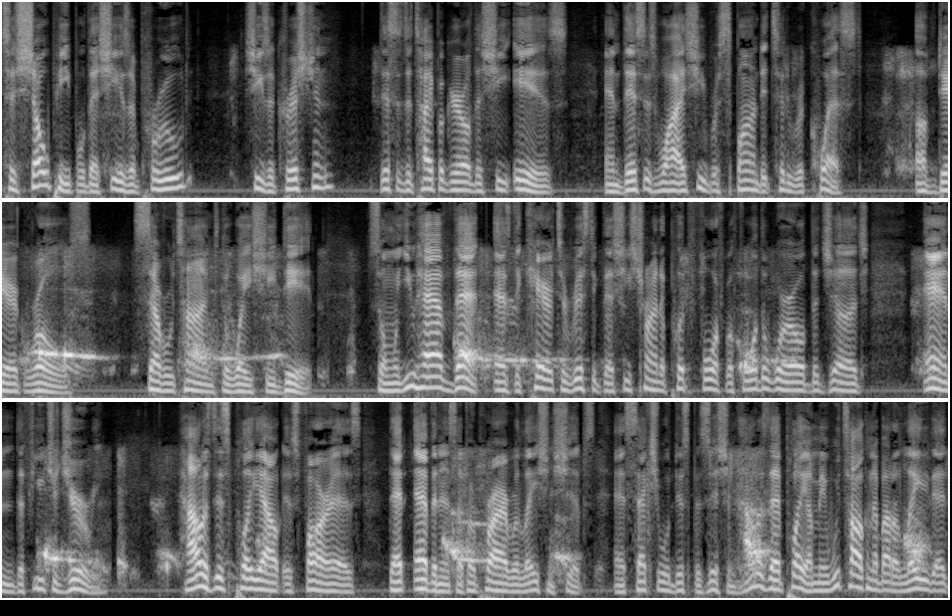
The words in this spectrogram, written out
to show people that she is a prude, she's a Christian, this is the type of girl that she is, and this is why she responded to the request of Derrick Rose several times the way she did. So when you have that as the characteristic that she's trying to put forth before the world, the judge, and the future jury, how does this play out as far as that evidence of her prior relationships and sexual disposition? How does that play? I mean, we're talking about a lady that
